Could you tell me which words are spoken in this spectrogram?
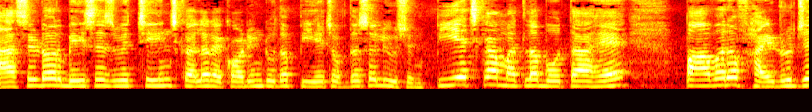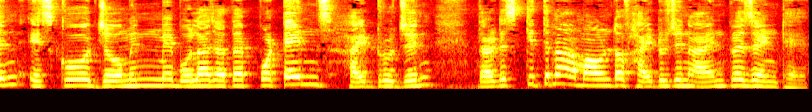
acid और bases which change colour according to the pH of the solution pH का मतलब होता है पावर ऑफ़ हाइड्रोजन इसको जर्मन में बोला जाता है पोटेंस हाइड्रोजन दैट इज़ कितना amount of hydrogen ion present है?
